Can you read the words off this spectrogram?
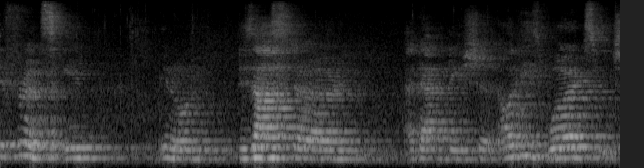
difference in, you know, disaster, adaptation, all these words which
